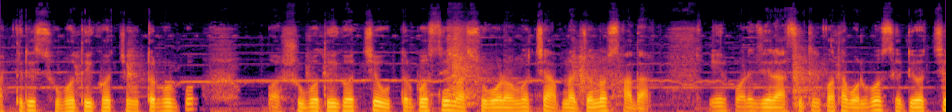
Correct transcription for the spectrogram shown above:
আটত্রিশ, শুভ দিক হচ্ছে উত্তর পূর্ব শুভ দিক হচ্ছে উত্তর পশ্চিম আর শুভ রং হচ্ছে আপনার জন্য সাদা। এরপরে যে রাশিটির কথা বলব সেটি হচ্ছে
